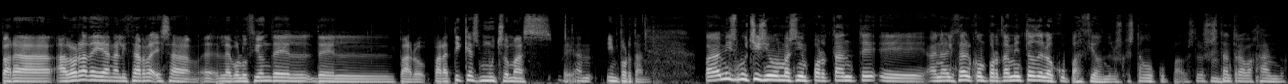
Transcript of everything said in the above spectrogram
Para, a la hora de analizar la, esa, eh, la evolución del, del paro, ¿para ti qué es mucho más eh, importante? Para mí es muchísimo más importante eh, analizar el comportamiento de la ocupación, de los que están ocupados, de los que están trabajando,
